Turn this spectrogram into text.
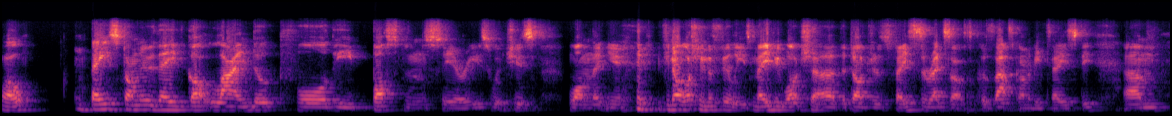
Well, based on who they've got lined up for the Boston series, which is one that you, if you're not watching the Phillies, maybe watch uh, the Dodgers face the Red Sox because that's going to be tasty. Um,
